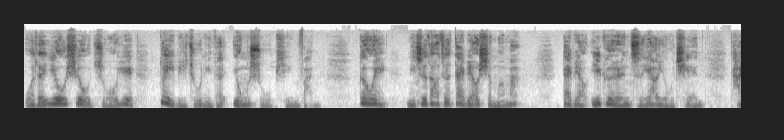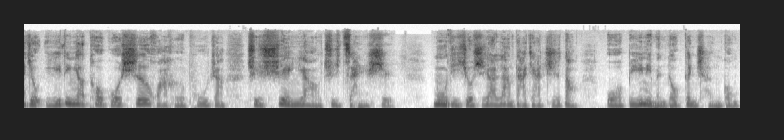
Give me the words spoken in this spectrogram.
我的优秀卓越。对比出你的庸俗平凡，各位，你知道这代表什么吗？代表一个人只要有钱，他就一定要透过奢华和铺张去炫耀、去展示，目的就是要让大家知道我比你们都更成功、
